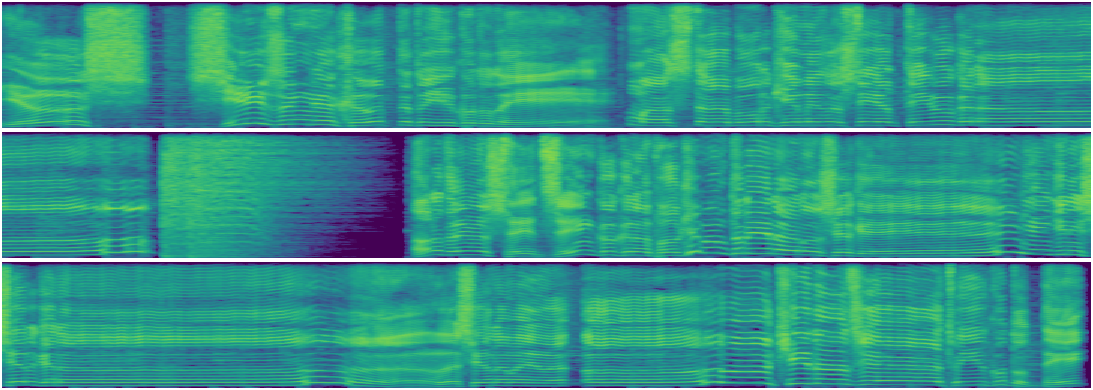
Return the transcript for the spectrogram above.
よしシーズンが変わったということでマスターボール級目指してやっていこうかな。改めまして全国のポケモントレーナーの諸君元気にしよるかな。わしの名前はおー木戸じゃということで、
